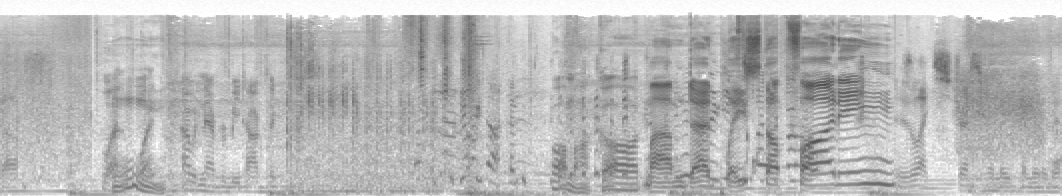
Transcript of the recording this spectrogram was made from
the? What? Mm. What? I would never be toxic. Oh my god. Mom, dad, please stop fighting. It's like stress relief a little bit.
